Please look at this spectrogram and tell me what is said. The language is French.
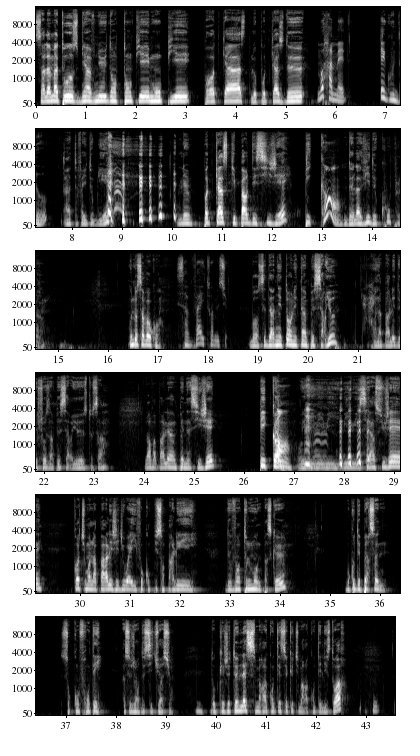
Salam à tous, bienvenue dans Ton pied, mon pied podcast, le podcast de. Mohamed et Gundo. Ah, t'as failli t'oublier. le podcast qui parle des sujets Piquant de la vie de couple. Gundo, ça va ou quoi? Ça va et toi, monsieur? Bon, ces derniers temps, on était un peu sérieux. On a parlé de choses un peu sérieuses, tout ça. Là, on va parler un peu d'un sujet piquant. Oui, oui, oui, oui, oui. C'est un sujet. Quand tu m'en as parlé, j'ai dit, ouais, il faut qu'on puisse en parler devant tout le monde parce que beaucoup de personnes sont confrontées à ce genre de situation. Donc, je te laisse me raconter ce que tu m'as raconté l'histoire.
